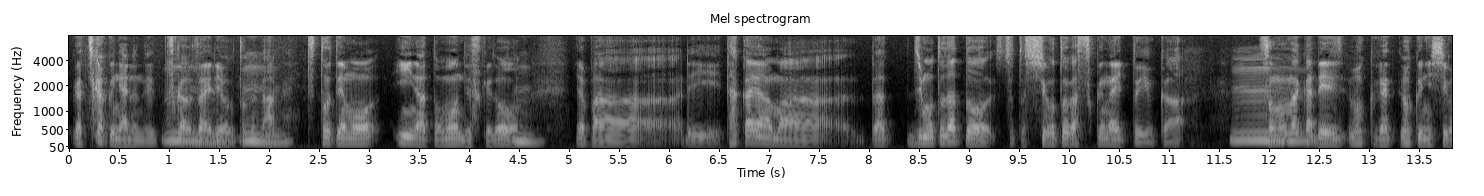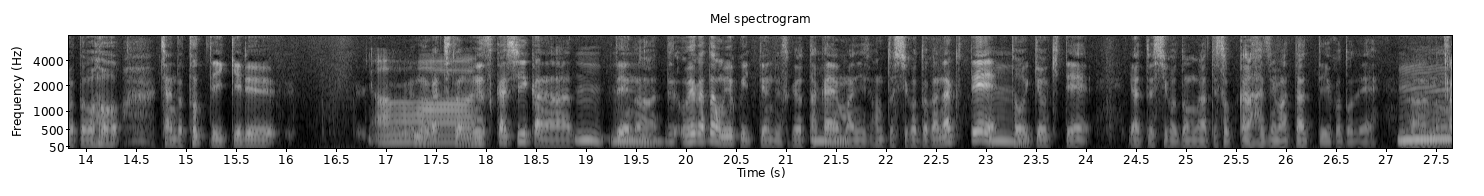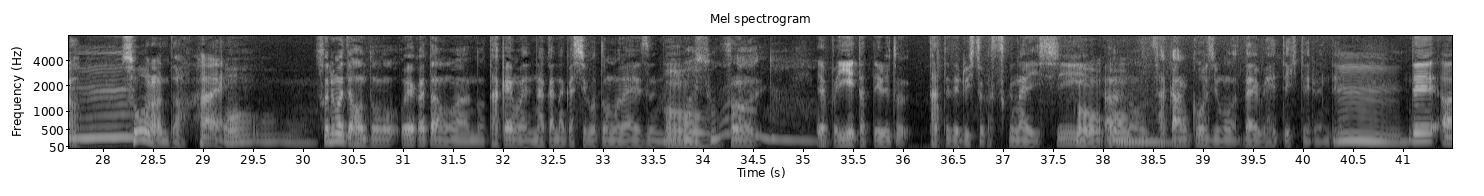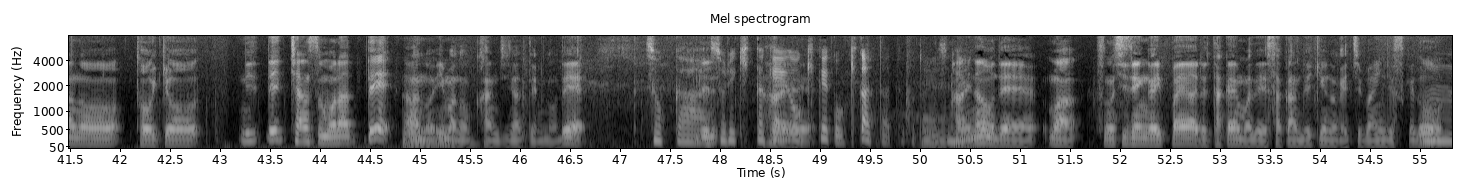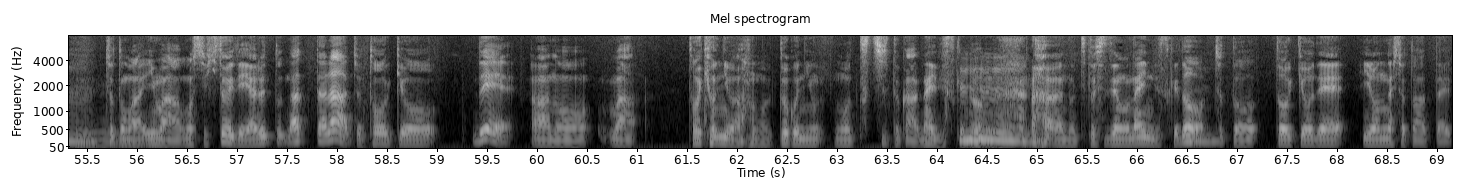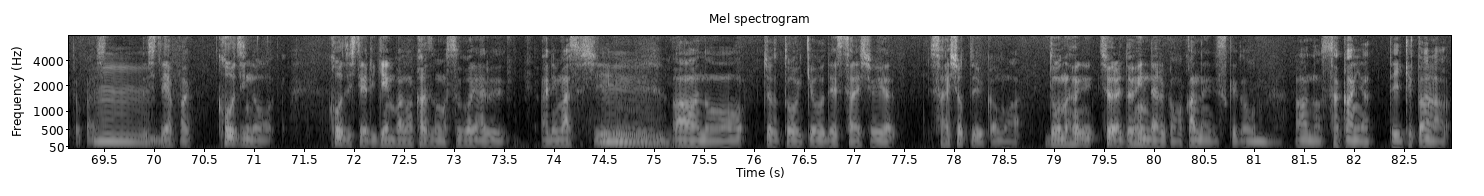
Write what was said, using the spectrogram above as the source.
が近くにあるんで使う材料とかが、うん。とてもいいなと思うんですけど、うん。やっぱり高山だ地元だとちょっと仕事が少ないというか、うん。その中で僕が僕に仕事を ちゃんと取っていけるのがちょっと難しいかなっていうのは、うんで親方もよく言ってるんですけど高山に本当仕事がなくて、うん。東京来てやっと仕事もらってそこから始まったっていうことで、うん。あのあそうなんだ。はい。それまで本当親方もあの高山でなかなか仕事もらえずに、そのなんだ。やっぱ家建てると建ててる人が少ないし、うん。あの左官工事もだいぶ減ってきてるんで、うん。であの東京にでチャンスもらってあの、うん今の感じになってるので、そっか。でそれきっかけがはい。大き結構大きかったってことですね、はい、なのでまあその自然がいっぱいある高山で左官できるのが一番いいんですけど、うん。ちょっとまあ今もし一人でやるとなったらちょっと東京であのまあ東京にはもうどこにも土とかないですけど、うん。あのちょっと自然もないんですけど、うん。ちょっと東京でいろんな人と会ったりとかし,、うん。てやっぱ工事の工事してる現場の数もすごいあるありますし、うん。あのちょっと東京で最初や最初というかまあどんなふうに将来どういうふうになるかわかんないですけど、うん。あの盛んやっていけたら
